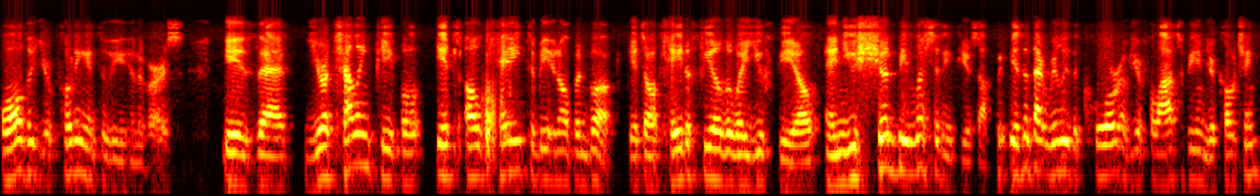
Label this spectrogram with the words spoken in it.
all that you're putting into the universe is that you're telling people it's okay to be an open book. It's okay to feel the way you feel, and you should be listening to yourself. Isn't that really the core of your philosophy and your coaching?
